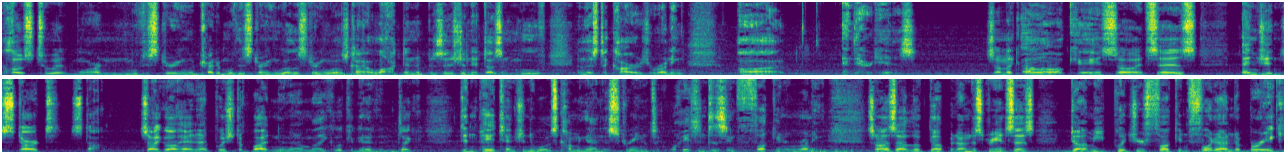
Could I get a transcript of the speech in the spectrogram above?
close to it more and move the steering. wheel. Try to move the steering wheel. The steering wheel is kind of locked in a position; it doesn't move unless the car is running. Uh, and there it is. So I'm like, "Oh, okay." So it says, "Engine start, stop." So I go ahead and I push the button, and I'm like looking at it, and it's like didn't pay attention to what was coming on the screen. It's like, why isn't this thing fucking running? So as I looked up, and on the screen it says, "Dummy, put your fucking foot on the brake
